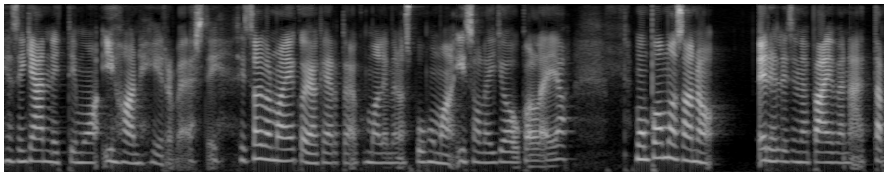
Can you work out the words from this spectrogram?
ja se jännitti mua ihan hirveästi. Siis se oli varmaan ekoja kertoja, kun mä olin menossa puhumaan isolle joukolle ja mun pomo sanoi edellisenä päivänä, että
